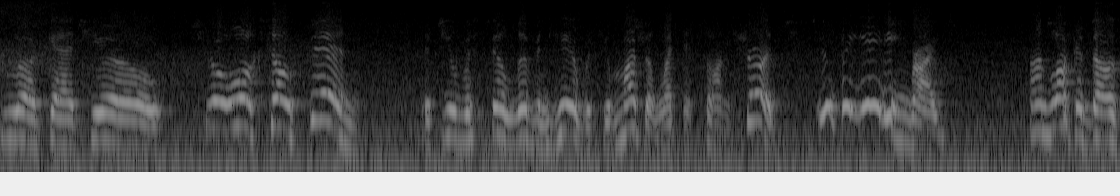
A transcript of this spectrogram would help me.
Look at you. You look so thin. If you were still living here with your mother like your son should, you'd be eating right. And look at those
